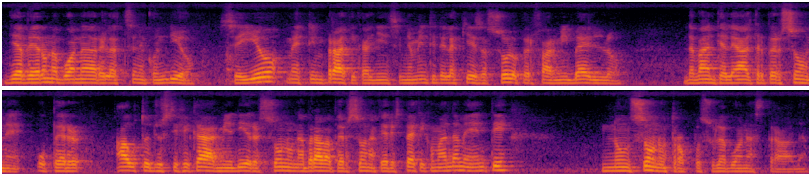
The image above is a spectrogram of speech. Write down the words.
di avere una buona relazione con Dio. Se io metto in pratica gli insegnamenti della Chiesa solo per farmi bello davanti alle altre persone o per autogiustificarmi e dire sono una brava persona che rispetta i comandamenti, non sono troppo sulla buona strada.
